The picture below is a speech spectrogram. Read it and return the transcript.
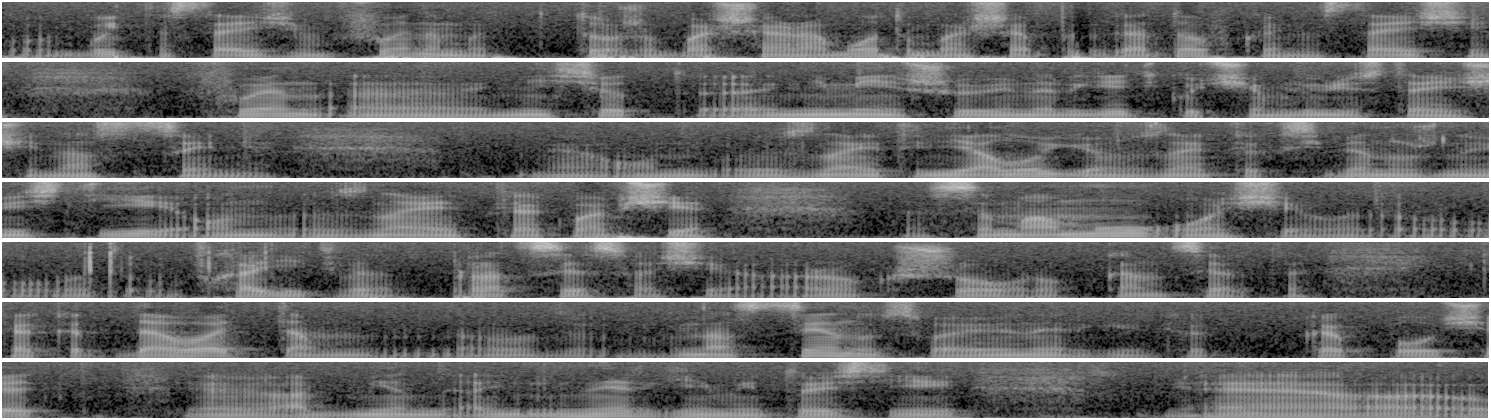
быть настоящим феном это тоже большая работа, большая подготовка, и настоящий фэн э, несет э, не меньшую энергетику, чем люди, стоящие на сцене. Э, он знает идеологию, он знает, как себя нужно вести, он знает, как вообще самому вообще вот, вот, входить в этот процесс вообще рок-шоу, рок-концерта, как отдавать там на сцену свою энергию, как, как получать э, обмен энергиями, то есть и э,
